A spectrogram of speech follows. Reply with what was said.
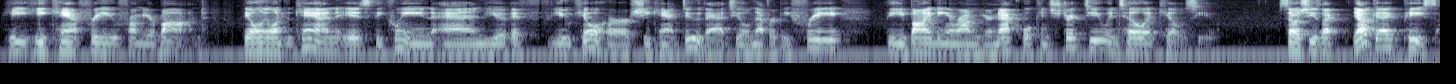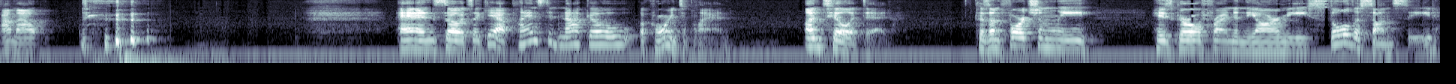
He, he can't free you from your bond. The only one who can is the queen, and you, if you kill her, she can't do that. You'll never be free. The binding around your neck will constrict you until it kills you. So she's like, yeah, okay, peace, I'm out. and so it's like, yeah, plans did not go according to plan until it did. Because unfortunately, his girlfriend in the army stole the Sun Seed,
